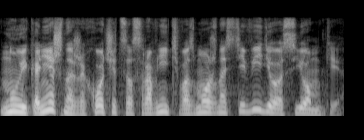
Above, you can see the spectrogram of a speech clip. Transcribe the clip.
Ну и конечно же хочется сравнить возможности видеосъемки.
